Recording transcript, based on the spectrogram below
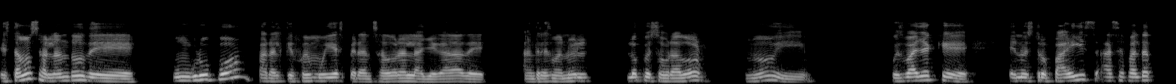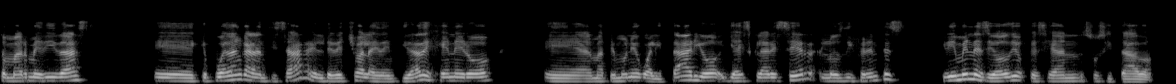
estamos hablando de un grupo para el que fue muy esperanzadora la llegada de Andrés Manuel López Obrador, ¿no? Y pues vaya que en nuestro país hace falta tomar medidas eh, que puedan garantizar el derecho a la identidad de género, eh, al matrimonio igualitario y a esclarecer los diferentes crímenes de odio que se han suscitado.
